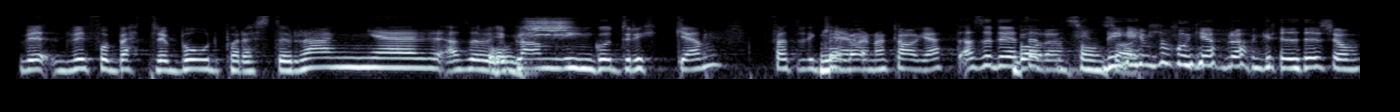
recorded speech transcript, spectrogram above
Vi, vi får bättre bord på restauranger. Alltså, Oj. ibland ingår drycken. För att Karen har klagat. Alltså, du vet Bara att det sak. är många bra grejer som,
